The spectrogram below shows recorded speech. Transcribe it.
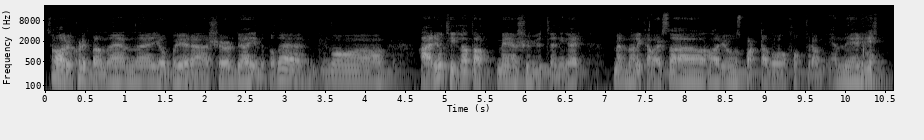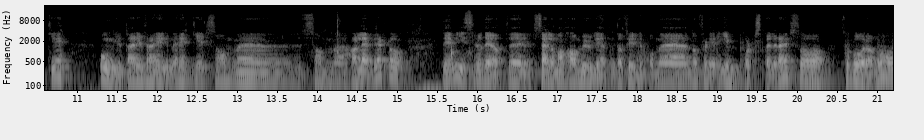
Så har jo klubbene en eh, jobb å gjøre her sjøl. Du er inne på det. Nå er det jo tillatt da, med sju utlendinger. Men allikevel så har jo Sparta nå fått fram en rekke unggutter fra egne rekker som, eh, som, har levert. og det viser jo det at eh, selv om man har muligheten til å fylle på med noen flere importspillere, så, så går det an å,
